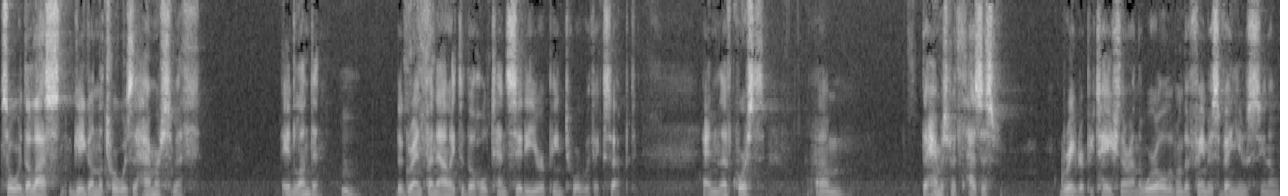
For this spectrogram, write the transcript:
So the last gig on the tour was the Hammersmith in London, the grand finale to the whole 10-city European tour with Accept, and of course, um, the Hammersmith has this great reputation around the world, one of the famous venues, you know.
